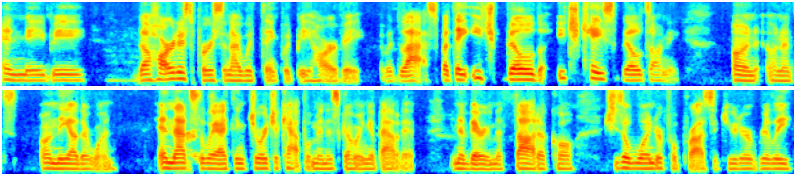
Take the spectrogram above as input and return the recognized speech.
and maybe the hardest person I would think would be Harvey. It would last, but they each build each case builds on on on its on the other one, and that's right. the way I think Georgia Cappleman is going about it in a very methodical. She's a wonderful prosecutor, really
